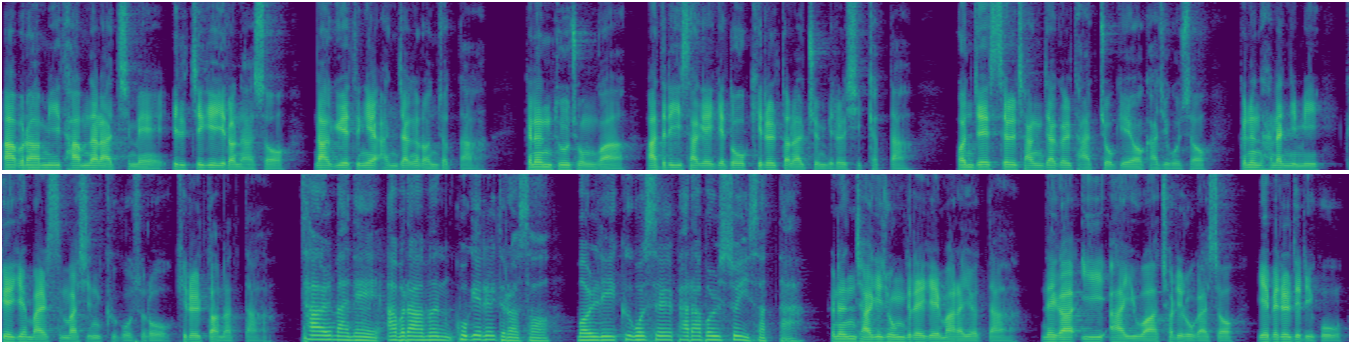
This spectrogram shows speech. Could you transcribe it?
아브라함이 다음날 아침에 일찍이 일어나서 나귀의 등에 안장을 얹었다. 그는 두 종과 아들 이삭에게도 길을 떠날 준비를 시켰다. 번제에 쓸 장작을 다 쪼개어 가지고서 그는 하나님이 그에게 말씀하신 그곳으로 길을 떠났다. 사흘 만에 아브라함은 고개를 들어서 멀리 그곳을 바라볼 수 있었다. 그는 자기 종들에게 말하였다. 내가 이 아이와 저리로 가서 예배를 드리고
